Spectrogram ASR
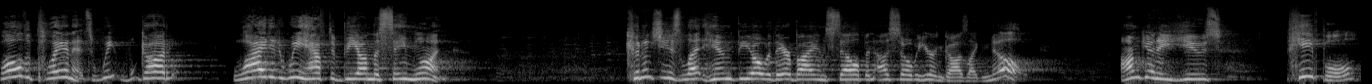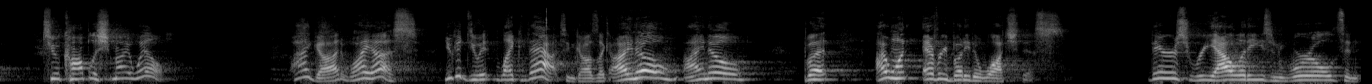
All the planets, we, God, why did we have to be on the same one? Couldn't you just let him be over there by himself and us over here? And God's like, no, I'm going to use people to accomplish my will. Why, God? Why us? You could do it like that. And God's like, I know, I know, but I want everybody to watch this. There's realities and worlds and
